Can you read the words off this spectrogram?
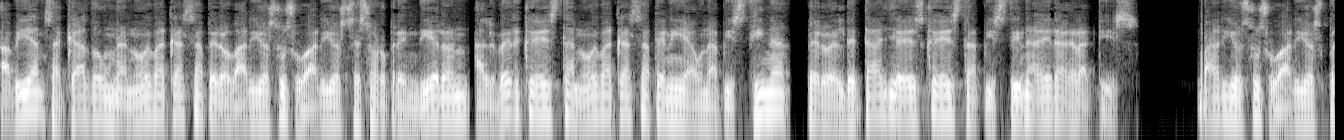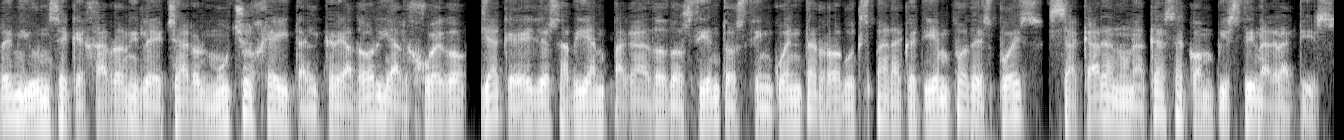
Habían sacado una nueva casa pero varios usuarios se sorprendieron al ver que esta nueva casa tenía una piscina, pero el detalle es que esta piscina era gratis. Varios usuarios premium se quejaron y le echaron mucho hate al creador y al juego, ya que ellos habían pagado 250 robux para que tiempo después sacaran una casa con piscina gratis.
